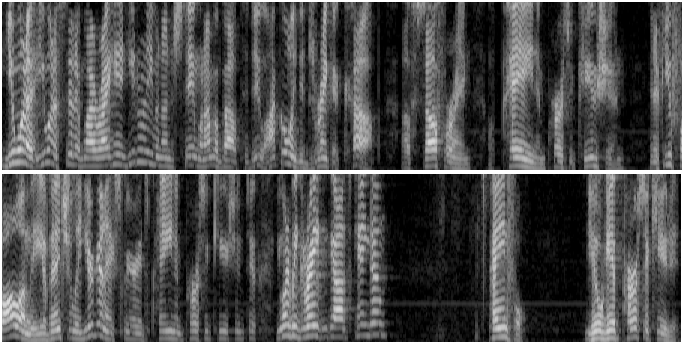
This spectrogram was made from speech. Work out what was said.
you want to you want to sit at my right hand? You don't even understand what i'm about to do. I'm going to drink a cup of suffering of pain and persecution. And if you follow me eventually you're going to experience pain and persecution too. You want to be great in god's kingdom? It's painful. You'll get persecuted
